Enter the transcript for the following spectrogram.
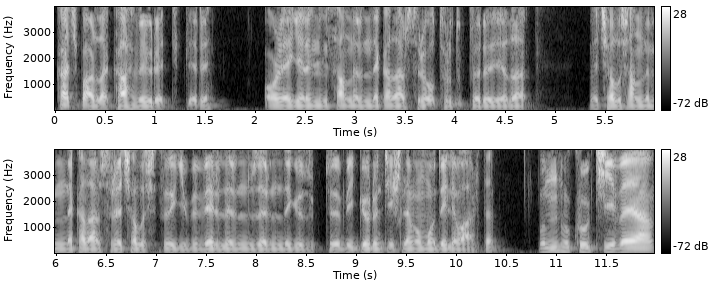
kaç bardak kahve ürettikleri, oraya gelen insanların ne kadar süre oturdukları ya da ve çalışanların ne kadar süre çalıştığı gibi verilerin üzerinde gözüktüğü bir görüntü işleme modeli vardı. Bunun hukuki veya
